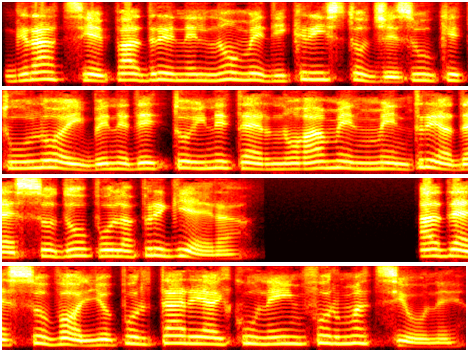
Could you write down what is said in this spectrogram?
Grazie Padre nel nome di Cristo Gesù che tu lo hai benedetto in eterno Amen mentre adesso dopo la preghiera. Adesso voglio portare alcune informazioni.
